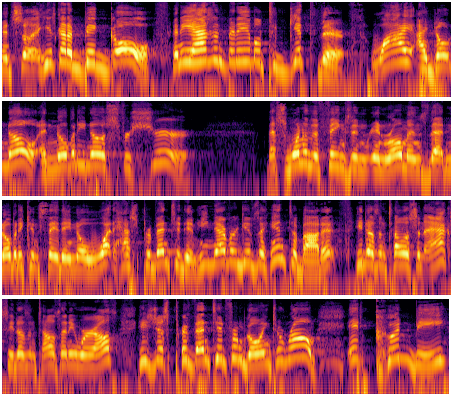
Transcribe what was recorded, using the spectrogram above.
And so he's got a big goal. And he hasn't been able to get there. Why? I don't know. And nobody knows for sure. That's one of the things in, in Romans that nobody can say they know what has prevented him. He never gives a hint about it. He doesn't tell us in Acts, he doesn't tell us anywhere else. He's just prevented from going to Rome. It could be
